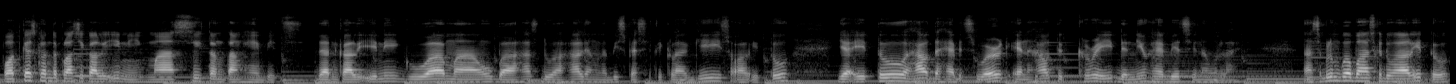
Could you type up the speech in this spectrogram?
podcast kontemplasi kali ini masih tentang habits dan kali ini gua mau bahas dua hal yang lebih spesifik lagi soal itu yaitu how the habits work and how to create the new habits in our life. Nah, sebelum gua bahas kedua hal itu,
